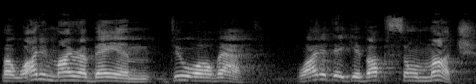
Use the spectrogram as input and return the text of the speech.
But why did my Rebbeim do all that? Why did they give up so much?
